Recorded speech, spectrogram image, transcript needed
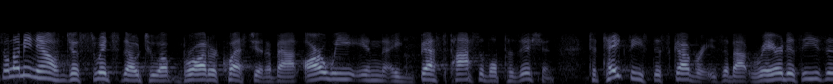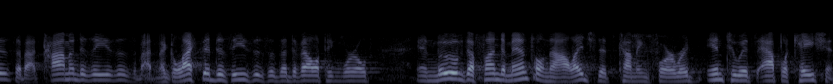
So let me now just switch, though, to a broader question about are we in a best possible position to take these discoveries about rare diseases, about common diseases, about neglected diseases of the developing world, and move the fundamental knowledge that's coming forward into its application.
